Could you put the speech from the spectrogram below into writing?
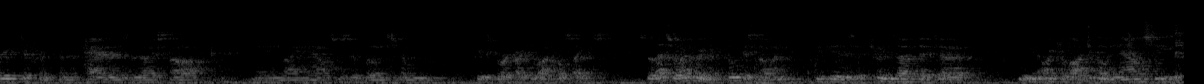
very different from the patterns that I saw in my analysis of bones from prehistoric archaeological sites. So that's what I'm going to focus on because it turns out that uh, you know, archaeological analyses of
